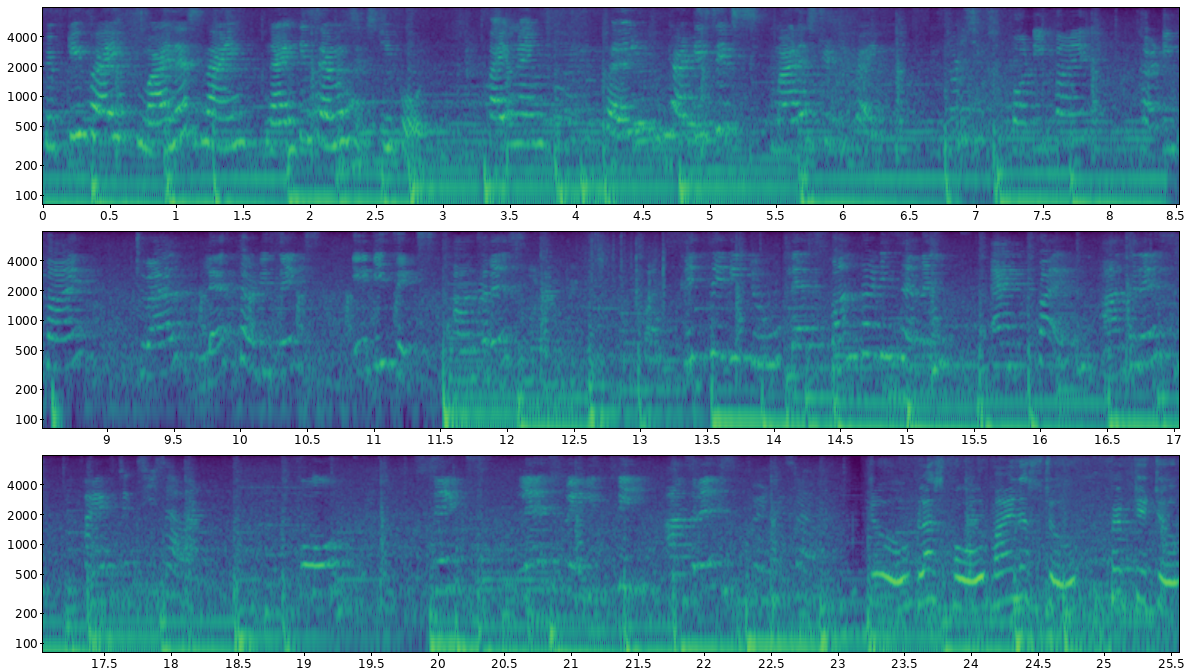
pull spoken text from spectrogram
55, minus 9, 97, 64. 594. Correct. 36 minus 25. 26. 45, 35, 12, less 36, 86. Answer is 682 2 plus 4 minus 2 52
